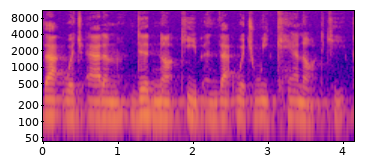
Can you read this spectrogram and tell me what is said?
that which Adam did not keep and that which we cannot keep.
